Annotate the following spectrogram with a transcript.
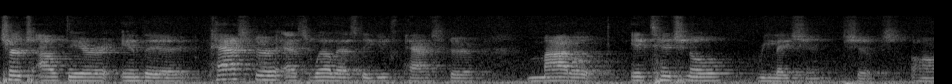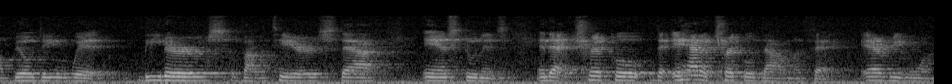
church out there, and the pastor as well as the youth pastor modeled intentional relationships, um, building with leaders, volunteers, staff, and students and that trickle, that it had a trickle down effect. Everyone,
